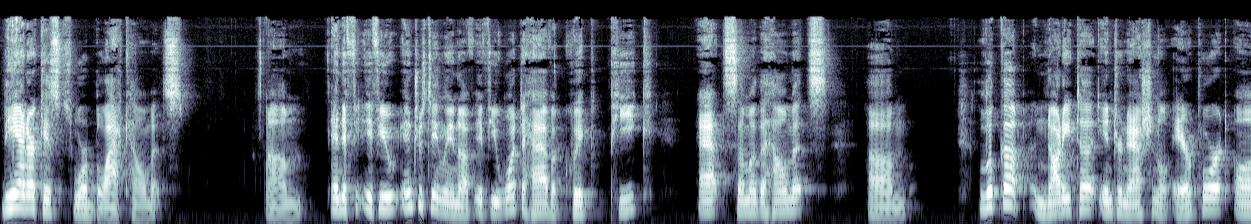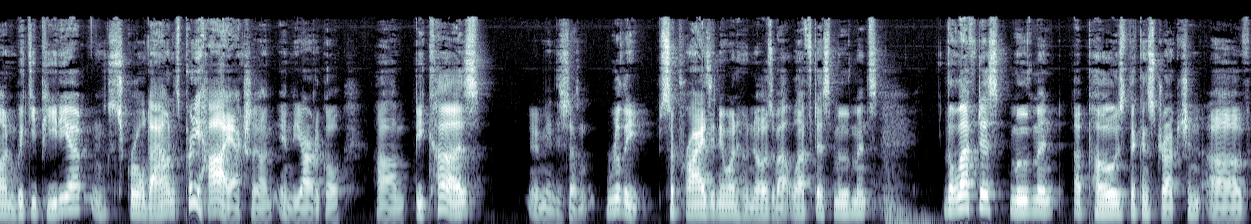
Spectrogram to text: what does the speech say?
the anarchists wore black helmets. Um, and if if you interestingly enough, if you want to have a quick peek at some of the helmets, um, look up Narita International Airport on Wikipedia and scroll down. It's pretty high actually on, in the article um, because I mean, this doesn't really surprise anyone who knows about leftist movements. The leftist movement opposed the construction of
